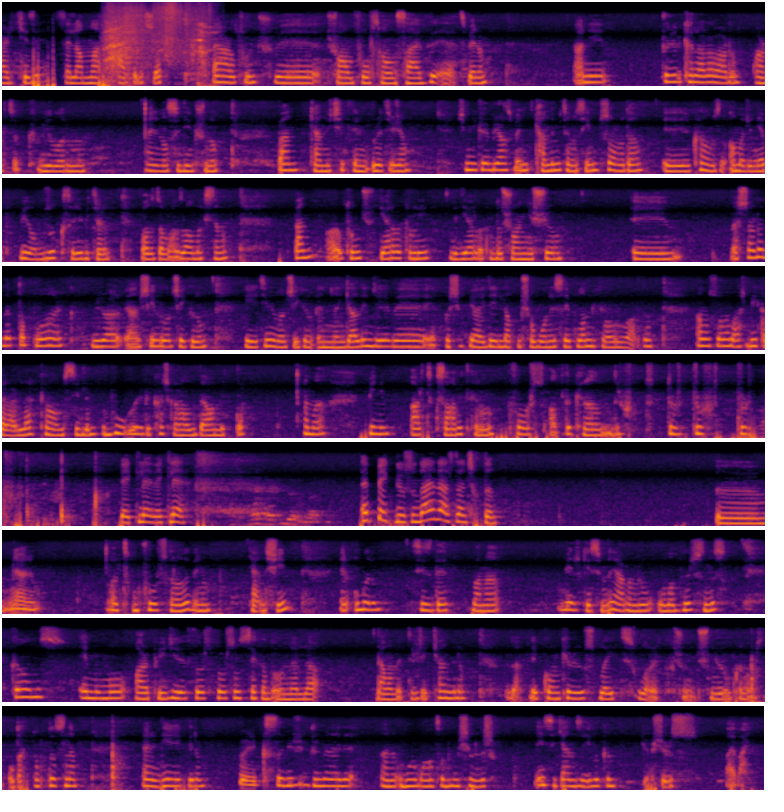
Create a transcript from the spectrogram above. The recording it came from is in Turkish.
Herkese selamlar arkadaşlar. Ben Erol ve şu an Force kanalı sahibi evet benim. Yani şöyle bir karara vardım artık videolarımı. Hani nasıl diyeyim şunu. Ben kendi içeriklerimi üreteceğim. Şimdi önce biraz ben kendimi tanıtayım. Sonra da e, kanalımızın amacını yapıp videomuzu kısaca bitirelim. Fazla zamanınızı almak istemem. Ben Erol Tunç, Diyarbakırlıyım ve Diyarbakır'da şu an yaşıyorum. Eee Başlarda laptop kullanarak güzel yani şey videoları çekiyordum. Eğitim videoları çekiyordum elimden geldiğince ve yaklaşık bir ayda 50-60 abone sahip olan bir kanalım vardı. Ama sonra baş, bir kararla kanalımı sildim. Bu böyle birkaç kanalda devam etti. Ama benim artık sabit kanalım Force adlı kanalımdır. Dur dur dur dur. Bekle bekle. Hep bekliyorsun. Daha dersten çıktın. Ee, yani artık bu Force kanalı benim kendi şeyim. Yani umarım siz de bana bir kesimde yardımcı olabilirsiniz. Kanalımız MMO, RPG ve First Person Second oyunlarla devam ettirecek kendini. Özellikle Conqueror's Blade olarak şunu düşünüyorum kanalımızın odak noktasına. Yani diyeceklerim böyle kısa bir cümleyle yani umarım anlatabilmişimdir. Neyse kendinize iyi bakın. Görüşürüz. Bay bay.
